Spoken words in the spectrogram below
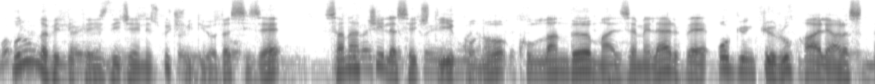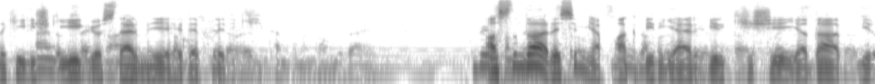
Bununla birlikte izleyeceğiniz 3 videoda size sanatçıyla seçtiği konu, kullandığı malzemeler ve o günkü ruh hali arasındaki ilişkiyi göstermeyi hedefledik. Aslında resim yapmak bir yer, bir kişi ya da bir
